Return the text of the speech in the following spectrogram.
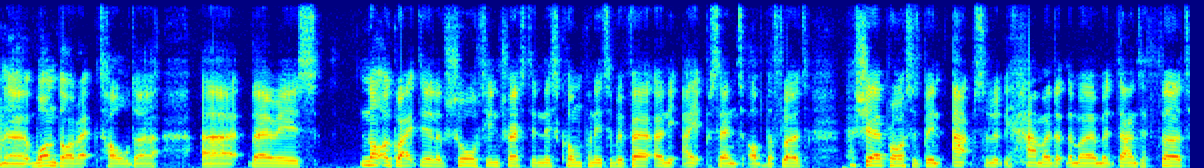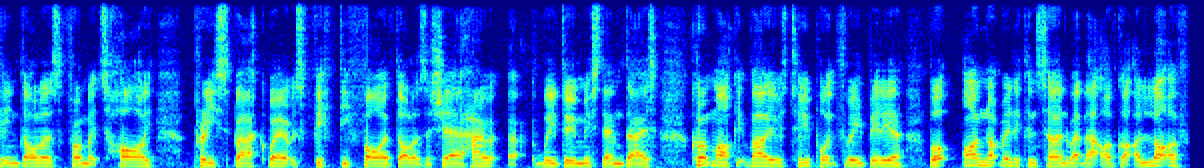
uh, one direct holder. Uh, there is not a great deal of short interest in this company to be fair only 8% of the float. Share price has been absolutely hammered at the moment down to $13 from its high pre-SPAC where it was $55 a share. How uh, we do miss them days. Current market value is 2.3 billion but I'm not really concerned about that. I've got a lot of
